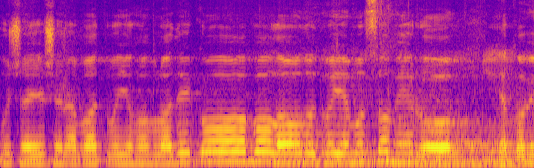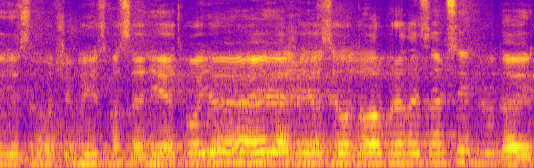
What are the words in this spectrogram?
Отпущаєш раба Твоєго, владико, полону Твоєму сомиром, яко відісно очі мої спасення Твоє, я єси готов при лицем всіх людей,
